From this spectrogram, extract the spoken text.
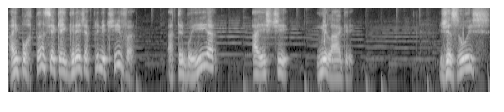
a importância que a igreja primitiva atribuía a este milagre. Jesus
